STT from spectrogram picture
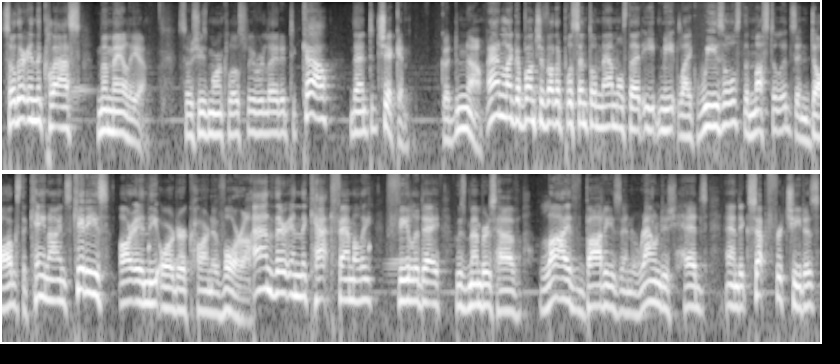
So they're in the class Mammalia. So she's more closely related to cow than to chicken. Good to know. And like a bunch of other placental mammals that eat meat like weasels, the mustelids, and dogs, the canines, kitties are in the order Carnivora. And they're in the cat family, Felidae, whose members have lithe bodies and roundish heads, and except for cheetahs,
